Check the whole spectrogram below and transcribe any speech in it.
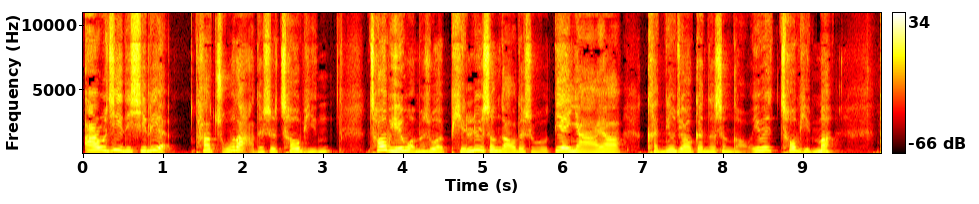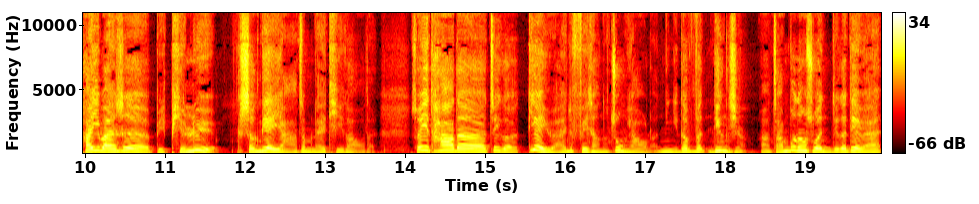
LG 的系列它主打的是超频，超频我们说频率升高的时候，电压呀。”肯定就要跟着升高，因为超频嘛，它一般是比频率升电压这么来提高的，所以它的这个电源就非常的重要了。你的稳定性啊，咱不能说你这个电源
